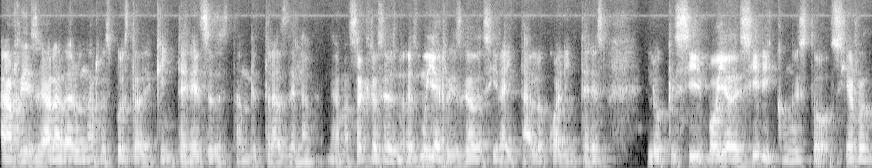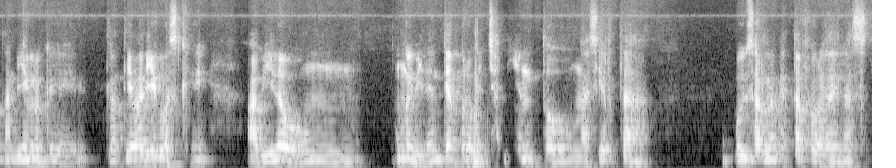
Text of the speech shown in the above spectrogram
arriesgar a dar una respuesta de qué intereses están detrás de la, masacre. O sea, es, muy arriesgado decir hay tal o cual interés. Lo que sí voy a decir, y con esto cierro también lo que planteaba Diego, es que ha habido un, evidente aprovechamiento, una cierta, voy a usar la metáfora de las,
